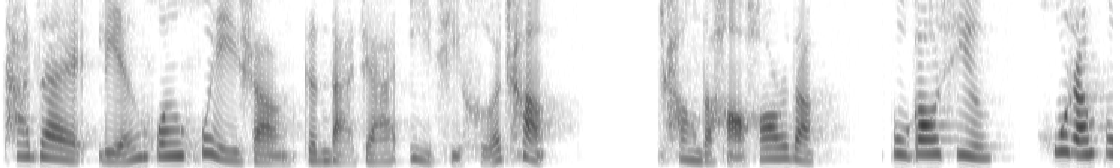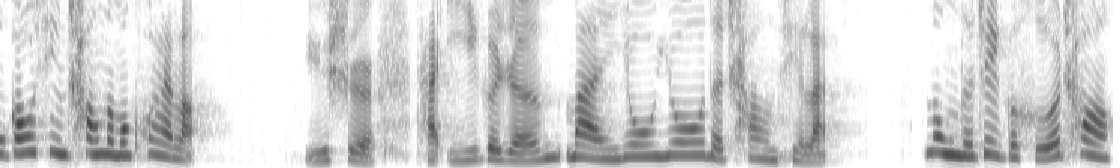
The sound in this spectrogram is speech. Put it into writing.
他在联欢会上跟大家一起合唱，唱的好好的，不高兴，忽然不高兴，唱那么快了。于是他一个人慢悠悠的唱起来，弄得这个合唱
